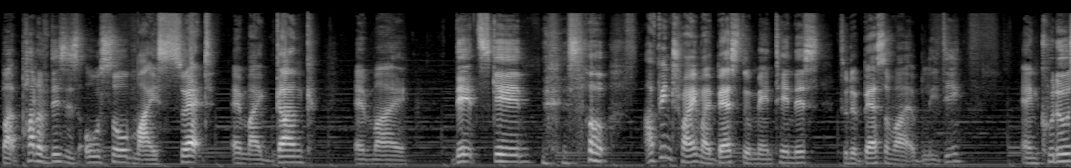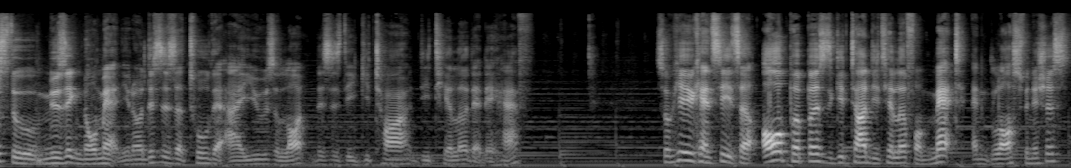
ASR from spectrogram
but part of this is also my sweat and my gunk and my dead skin. so I've been trying my best to maintain this to the best of my ability. And kudos to Music Nomad, you know, this is a tool that I use a lot. This is the guitar detailer that they have. So here you can see it's an all-purpose guitar detailer for matte and gloss finishes.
